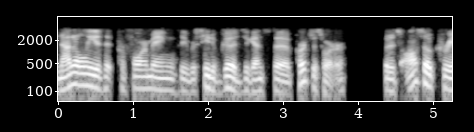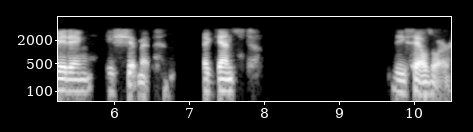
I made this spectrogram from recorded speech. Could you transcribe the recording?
not only is it performing the receipt of goods against the purchase order, but it's also creating a shipment against the sales order.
